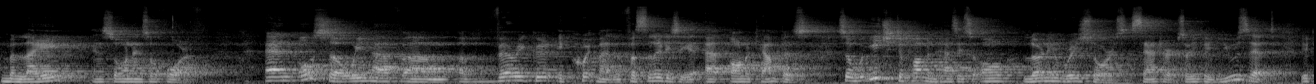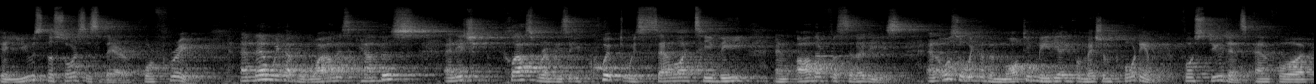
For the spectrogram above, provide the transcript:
Malay, and so on and so forth. And also we have um, a very good equipment and facilities at, on the campus. So each department has its own learning resource center, so you can use it. You can use the sources there for free. And then we have a wireless campus, and each classroom is equipped with satellite TV and other facilities. And also we have a multimedia information podium for students and for,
